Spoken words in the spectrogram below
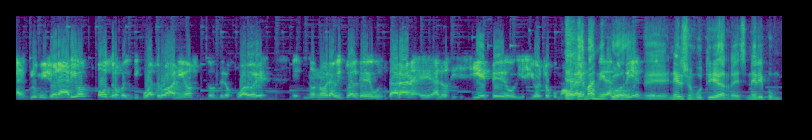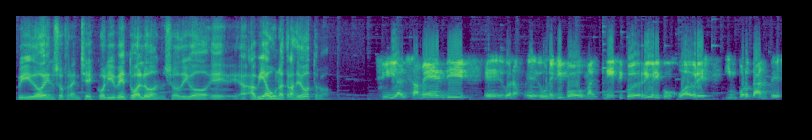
al club millonario, otros 24 años, donde los jugadores eh, no, no era habitual que debutaran eh, a los 17 o 18 como ahora. Además, Nico, eh, Nelson Gutiérrez, Neri Pumpido, Enzo Francesco, Oliveto Alonso, digo, había uno atrás de otro. Sí, Alzamendi, bueno, un equipo magnífico de River y con jugadores importantes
